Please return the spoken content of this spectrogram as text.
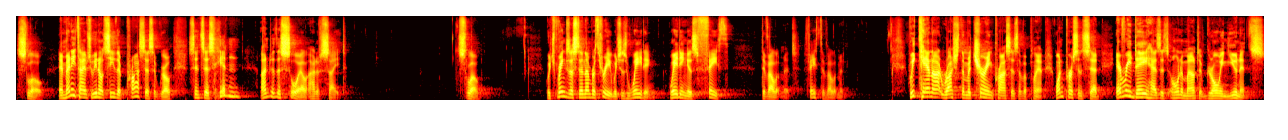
slow. And many times we don't see the process of growth since it's hidden under the soil out of sight. Slow. Which brings us to number three, which is waiting. Waiting is faith development. Faith development. We cannot rush the maturing process of a plant. One person said, Every day has its own amount of growing units.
